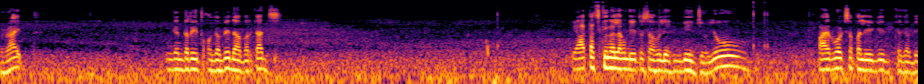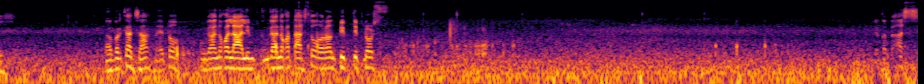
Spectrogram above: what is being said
Alright. Ang ganda rito kagabi, Dabarkads. I-attach ko na lang dito sa huling video yung fireworks sa paligid kagabi. Dabarkads ha, ito. Kung gaano kalalim, kung gaano kataas to, around 50 floors. Yung kataas.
